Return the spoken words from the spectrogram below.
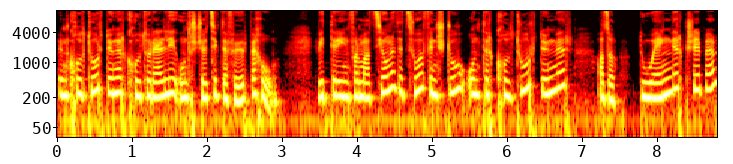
beim Kulturdünger kulturelle Unterstützung dafür bekommen. Weitere Informationen dazu findest du unter Kulturdünger, also Duenger geschrieben,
